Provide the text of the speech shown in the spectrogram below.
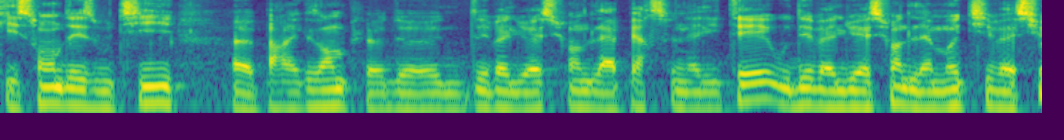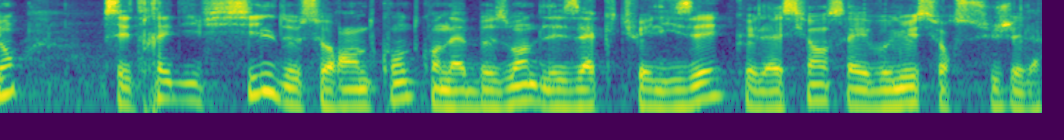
qui sont des outils, euh, par exemple, d'évaluation de, la personnalité ou d'évaluation de la motivation. C'est très difficile de se rendre compte qu'on a besoin de les actualiser, que la science a évolué sur ce sujet-là.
